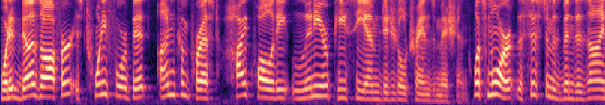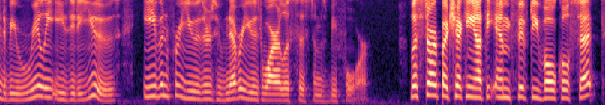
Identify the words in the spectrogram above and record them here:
What it does offer is 24-bit, uncompressed, high-quality linear PCM digital transmission. What's more, the system has been designed to be really easy to use, even for users who've never used wireless systems before. Let's start by checking out the M50 vocal set,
